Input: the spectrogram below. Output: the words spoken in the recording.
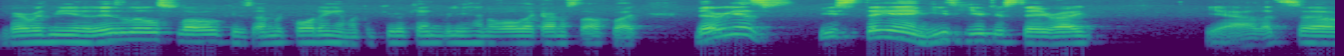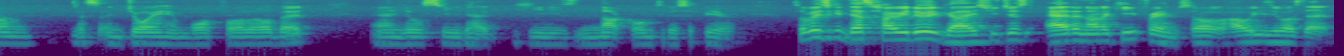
Bear with me, it is a little slow because I'm recording and my computer can't really handle all that kind of stuff, but there he is. He's staying, he's here to stay, right? Yeah, let's, um, let's enjoy him walk for a little bit and you'll see that he's not going to disappear. So basically that's how you do it guys. You just add another keyframe. So how easy was that?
